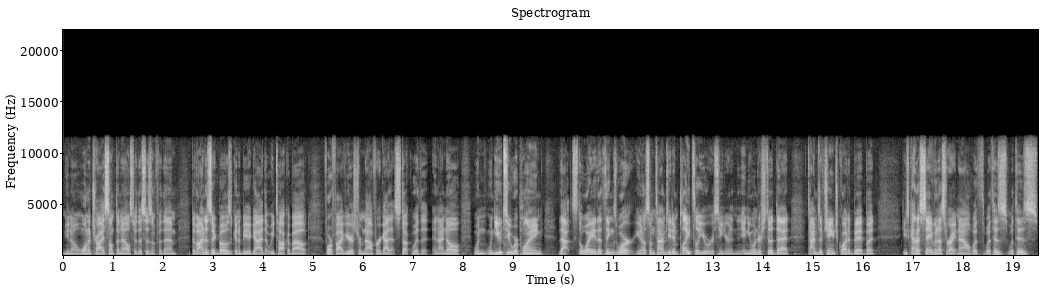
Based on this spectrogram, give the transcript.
you know want to try something else or this isn't for them. Devine Ozigbo is going to be a guy that we talk about four or five years from now for a guy that stuck with it. And I know when when you two were playing, that's the way that things were. You know, sometimes you didn't play till you were a senior, and, and you understood that. Times have changed quite a bit, but he's kind of saving us right now with with his with his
